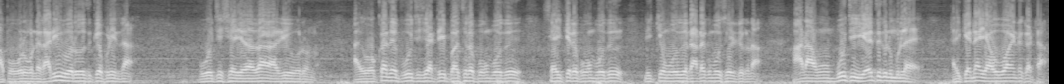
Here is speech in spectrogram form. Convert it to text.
அப்போ ஒருவனுக்கு அறிவு வருவதுக்கு எப்படின்னா பூஜை செய்தால் தான் அறிவு வரணும். அது உட்காந்து பூஜை சாட்டி பஸ்ஸில் போகும்போது சைக்கிளில் போகும்போது நிற்கும் போது நடக்கும்போது சொல்லிட்டு இருக்கணும் ஆனால் அவன் பூஜை ஏற்றுக்கணும்ல அதுக்கு என்ன எவ்வாயின்னு கேட்டான்.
